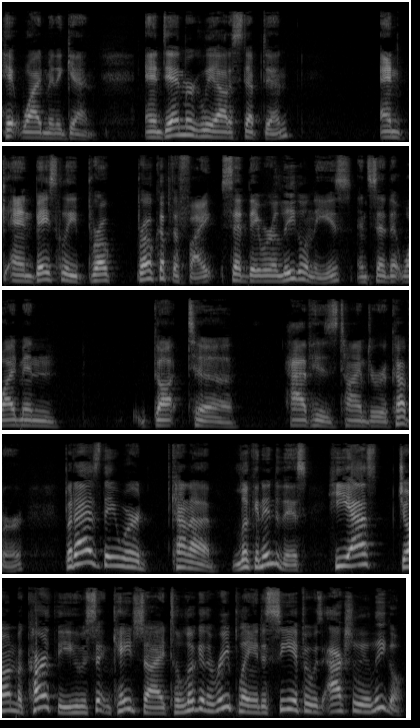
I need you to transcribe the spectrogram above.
hit Weidman again. And Dan Miragliotta stepped in and and basically broke broke up the fight, said they were illegal knees, and said that Weidman got to have his time to recover. But as they were kind of looking into this, he asked John McCarthy, who was sitting cage side, to look at the replay and to see if it was actually illegal,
